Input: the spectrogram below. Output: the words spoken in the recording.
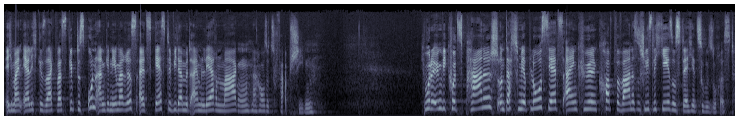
Ich meine, ehrlich gesagt, was gibt es Unangenehmeres, als Gäste wieder mit einem leeren Magen nach Hause zu verabschieden? Ich wurde irgendwie kurz panisch und dachte mir bloß jetzt einen kühlen Kopf bewahren, es ist schließlich Jesus, der hier zu Besuch ist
